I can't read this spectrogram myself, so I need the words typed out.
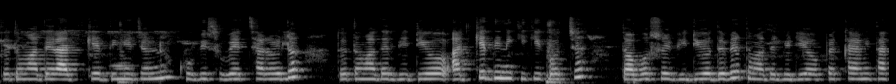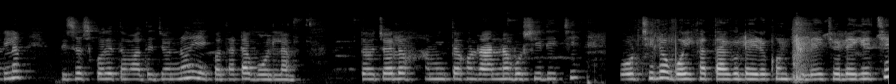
তো তোমাদের আজকের দিনের জন্য খুবই শুভেচ্ছা রইল। তো তোমাদের ভিডিও আজকের দিনে কি কি করছ? তো অবশ্যই ভিডিও দেবে। তোমাদের ভিডিও অপেক্ষায় আমি থাকলাম। বিশেষ করে তোমাদের জন্য এই কথাটা বললাম। তো চলো, আমি তখন রান্না বসিয়ে দিচ্ছি। পড়ছিল, বই খাতাগুলো এরকম ফেলেই চলে গেছে।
